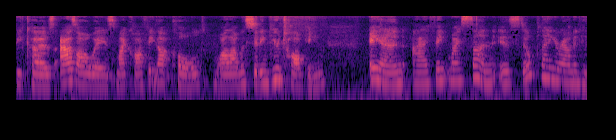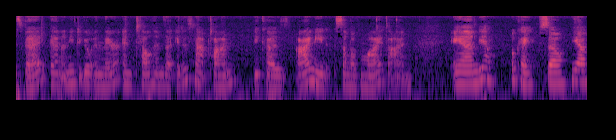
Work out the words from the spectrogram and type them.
because as always, my coffee got cold while I was sitting here talking. And I think my son is still playing around in his bed and I need to go in there and tell him that it is nap time because I need some of my time. And yeah, okay, so yeah,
